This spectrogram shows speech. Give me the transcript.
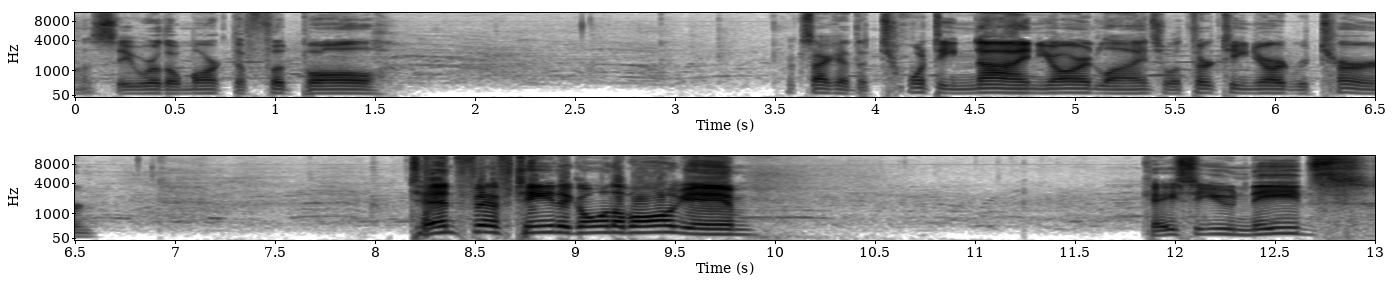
Let's see where they'll mark the football. Looks like at the 29 yard line, so a 13 yard return. 10 15 to go in the ball game. KCU needs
